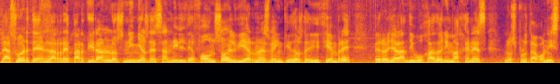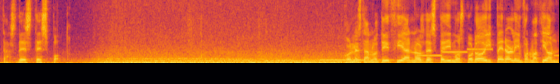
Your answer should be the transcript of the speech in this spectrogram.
La suerte la repartirán los niños de San Ildefonso el viernes 22 de diciembre, pero ya la han dibujado en imágenes los protagonistas de este spot. Con esta noticia nos despedimos por hoy, pero la información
